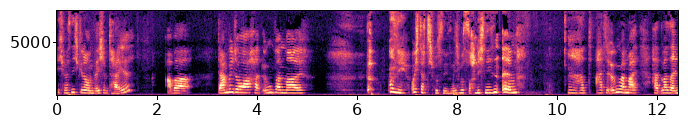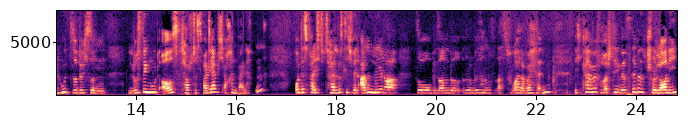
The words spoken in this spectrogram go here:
ich weiß nicht genau in welchem Teil, aber Dumbledore hat irgendwann mal. Oh nee, oh, ich dachte, ich muss niesen. Ich muss doch nicht niesen. Ähm, hat, hatte irgendwann mal, hat mal seinen Hut so durch so einen lustigen Hut ausgetauscht. Das war, glaube ich, auch an Weihnachten. Und das fand ich total lustig, wenn alle Lehrer so, besondere, so ein besonderes Accessoire dabei hätten. Ich kann mir vorstellen, dass Sybil Trelawney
